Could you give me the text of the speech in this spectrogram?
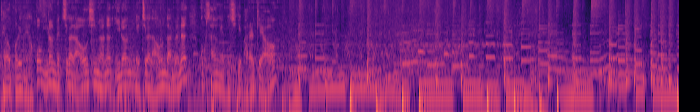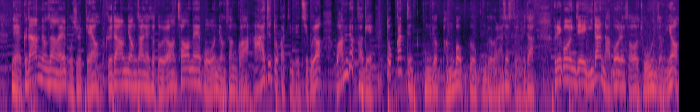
되어버리네요. 꼭 이런 배치가 나오시면은, 이런 배치가 나온다면은 꼭 사용해 보시기 바랄게요. 네, 그 다음 영상을 보실게요. 그 다음 영상에서도요, 처음에 본 영상과 아주 똑같은 배치고요, 완벽하게 똑같은 공격 방법으로 공격을 하셨습니다. 그리고 이제 2단 라벌에서 좋은 점이요,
